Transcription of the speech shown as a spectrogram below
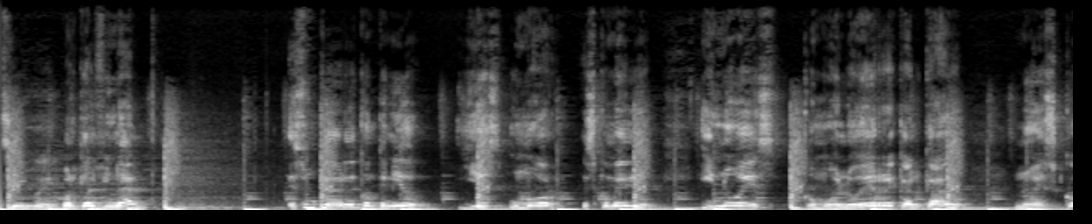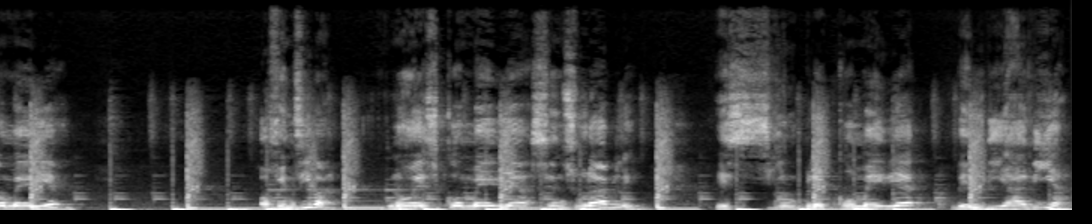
Sí, güey. Porque al final es un creador de contenido y es humor, es comedia. Y no es, como lo he recalcado, no es comedia ofensiva, no es comedia censurable, es simple comedia del día a día.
